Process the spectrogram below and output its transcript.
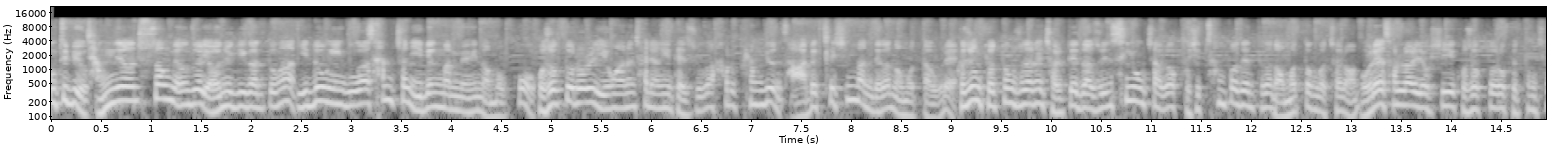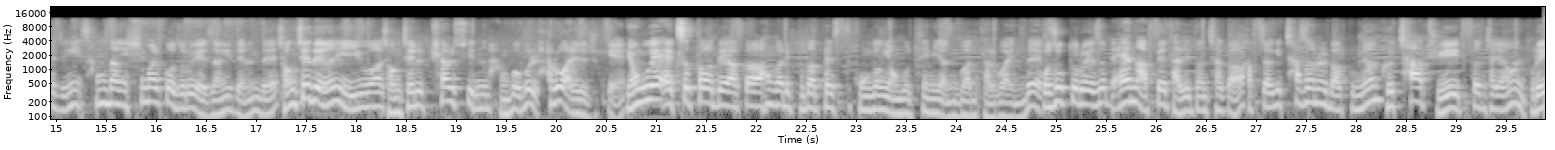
동티뷰 작년 추석 명절 연휴 기간 동안 이동 인구가 3,200만 명이 넘었고 고속도로를 이용하는 차량의 대수가 하루 평균 470만 대가 넘었다고 그래. 그중 교통수단의 절대 다수인 승용차가 93%가 넘었던 것처럼 올해 설날 역시 고속도로 교통 체증이 상당히 심할 것으로 예상이 되는데 정체되는 이유와 정체를 피할 수 있는 방법을 바로 알려줄게. 영국의 엑스터 대학과 헝가리 부다페스트 공동연구팀이 연구한 결과인데 고속도로에서 맨 앞에 달리던 차가 갑자기 차선을 바꾸면 그 차 뒤에 있던 차량은 브레이크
